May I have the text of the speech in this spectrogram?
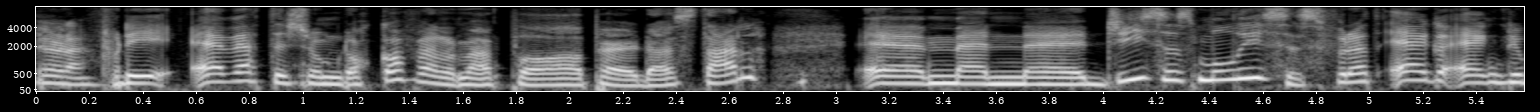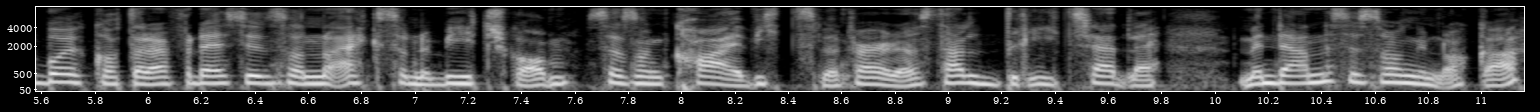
gjør det. Fordi Jeg vet ikke om dere følger med på Paradise Hotel, eh, men eh, Jesus Moleses. For at jeg har egentlig boikotta det, for jeg synes sånn når Ex on the Beach kom, så er det sånn, hva er vits med Paradise Hotel? Dritkjedelig. Men denne sesongen, dere,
